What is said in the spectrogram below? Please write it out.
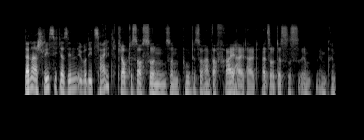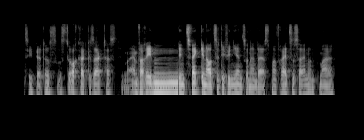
dann erschließt sich der Sinn über die Zeit. Ich glaube, das ist auch so ein, so ein Punkt, ist auch einfach Freiheit halt. Also das ist im, im Prinzip ja das, was du auch gerade gesagt hast. Einfach eben den Zweck genau zu definieren, sondern da erstmal frei zu sein und mal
